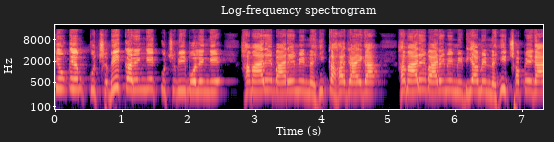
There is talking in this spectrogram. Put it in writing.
क्योंकि हम कुछ भी करेंगे, कुछ भी बोलेंगे, हमारे बारे में नहीं कहा जाएगा, हमारे बारे में मीडिया में नहीं छपेगा,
